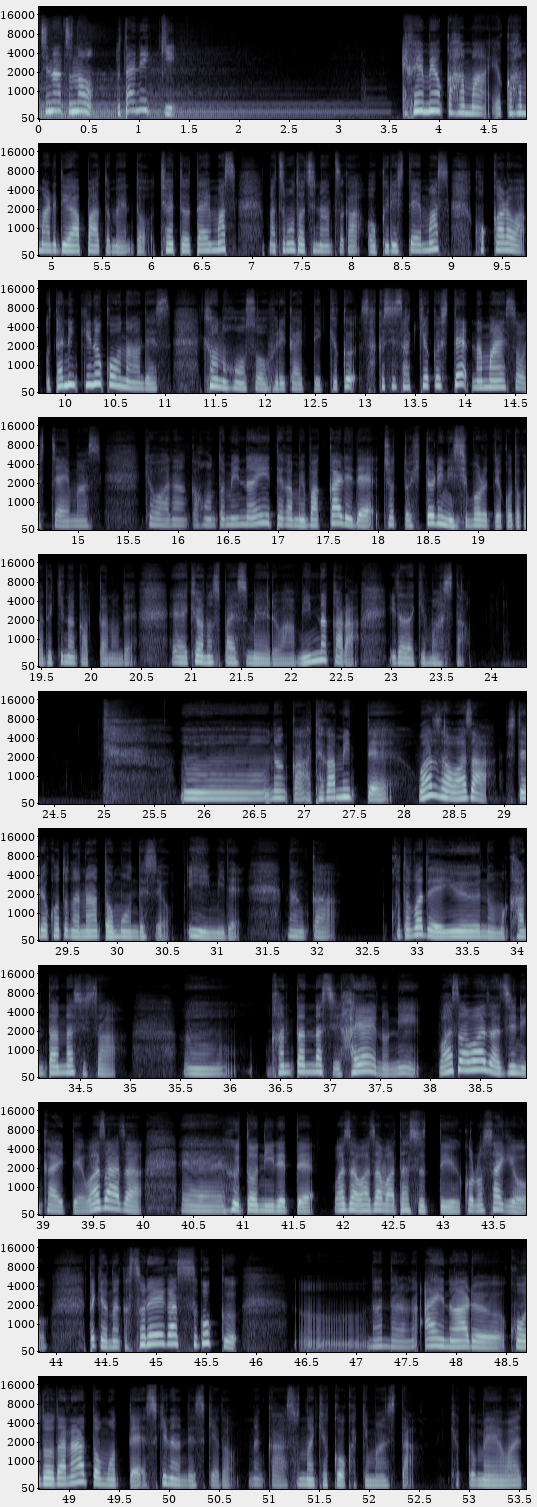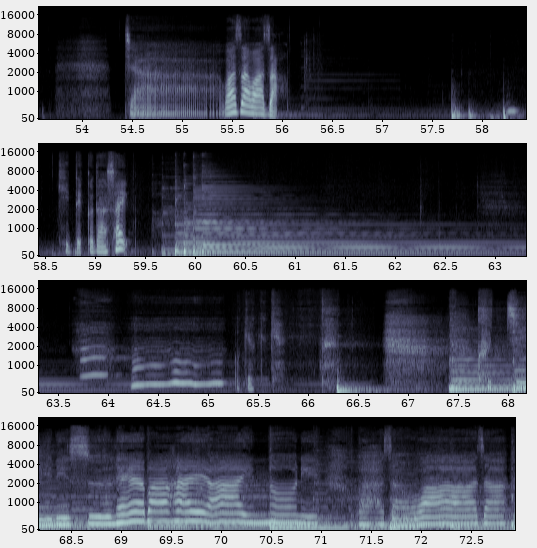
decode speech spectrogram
千夏の歌日記 FM 横浜、横浜レディオアパートメント、ちょいと歌います。松本千夏がお送りしています。ここからは歌日記のコーナーです。今日の放送を振り返って一曲、作詞作曲して生演奏しちゃいます。今日はなんか本当みんないい手紙ばっかりで、ちょっと一人に絞るっていうことができなかったので、えー、今日のスパイスメールはみんなからいただきました。うーん、なんか手紙ってわざわざしてることだなと思うんですよ。いい意味で。なんか、言葉で言うのも簡単だしさ、うん、簡単だし早いのに、わざわざ字に書いて、わざわざ、えー、封筒に入れて、わざわざ渡すっていう、この作業。だけどなんかそれがすごく、うん、なんだろうな、愛のある行動だなと思って好きなんですけど、なんかそんな曲を書きました。曲名は、じゃあ、わざわざ。聞いてください。口にすれば早いのにわざわざ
